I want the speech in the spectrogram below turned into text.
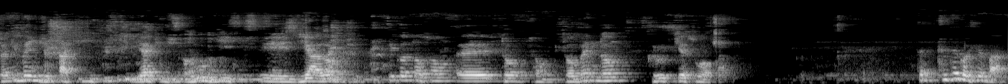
to nie będzie taki jakiś długi y, dialog, tylko to są, y, to są, to będą krótkie słowa. Czy tego się bać?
